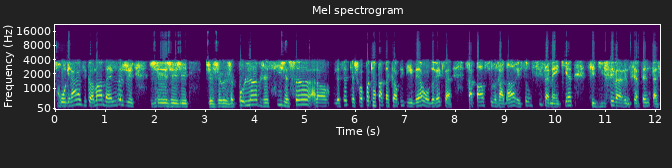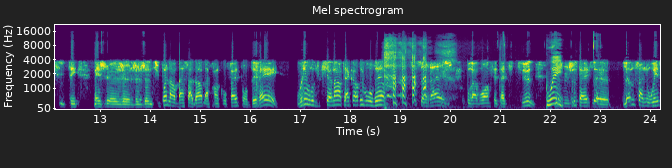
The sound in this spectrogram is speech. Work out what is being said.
trop grave. C'est comment, ben là, j'ai, j'ai, je, je, je pull up, je ci, je ça. Alors, le fait que je sois pas capable d'accorder des verbes, on dirait que ça, ça passe sous le radar et ça aussi, ça m'inquiète. C'est glisser vers une certaine facilité. Mais je, je, je, je ne suis pas l'ambassadeur de la francophone pour dire, hey, ouvrez vos dictionnaires et accordez vos verbes. Qui serais-je pour avoir cette attitude? Oui. je veux juste être le, l'homme sandwich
